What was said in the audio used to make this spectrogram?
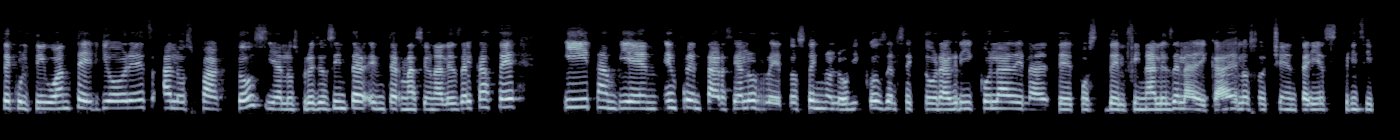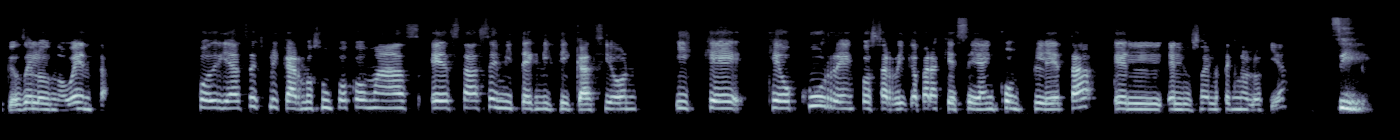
de cultivo anteriores a los pactos y a los precios internacionales del café y también enfrentarse a los retos tecnológicos del sector agrícola de la, de, pues, del finales de la década de los 80 y principios de los 90. ¿Podrías explicarnos un poco más esta semitecnificación y qué, qué ocurre en Costa Rica para que sea incompleta el, el uso de la tecnología? Sí,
